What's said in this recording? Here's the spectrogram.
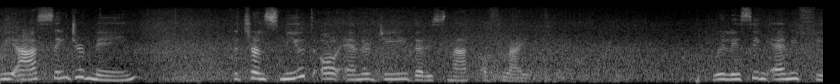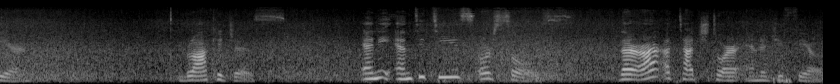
We ask Saint Germain to transmute all energy that is not of light, releasing any fear, blockages, any entities or souls that are attached to our energy fields.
